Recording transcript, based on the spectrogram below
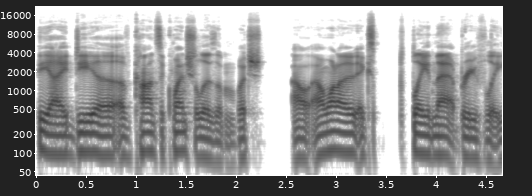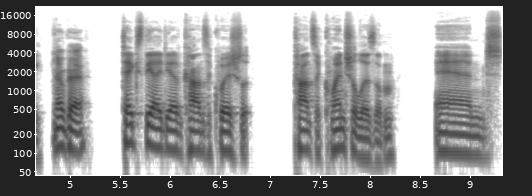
the idea of consequentialism which I'll, I want to explain that briefly Okay. takes the idea of consequential consequentialism and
